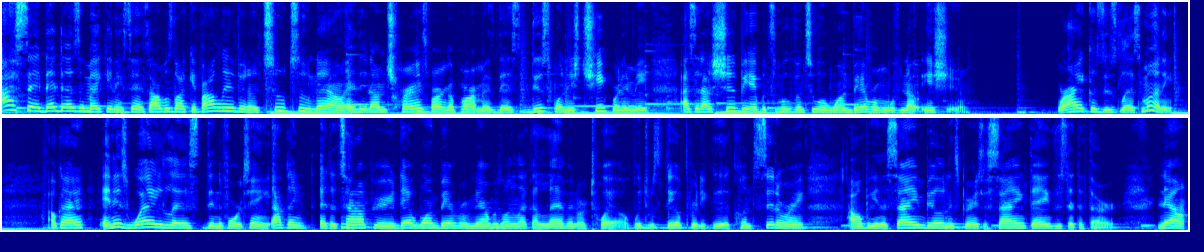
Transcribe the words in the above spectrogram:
I said that doesn't make any sense. I was like, if I live in a two-two now and then I'm transferring apartments, that's this one is cheaper than me. I said I should be able to move into a one bedroom with no issue, right? Because it's less money. Okay, and it's way less than the 14. I think at the time period, that one bedroom there was only like 11 or 12, which was still pretty good considering I'll be in the same building, experience the same things as at the third. Now,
